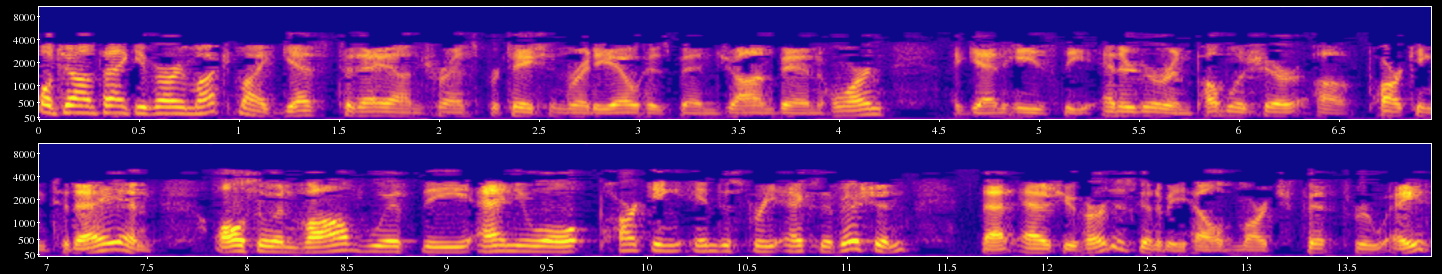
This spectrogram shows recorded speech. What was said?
Well, John, thank you very much. My guest today on Transportation Radio has been John Van Horn. Again, he's the editor and publisher of Parking Today and also involved with the annual Parking Industry Exhibition that, as you heard, is going to be held March 5th through 8th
